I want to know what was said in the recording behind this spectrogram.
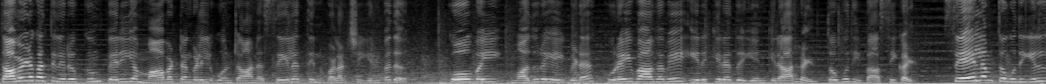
தமிழகத்தில் இருக்கும் பெரிய மாவட்டங்களில் ஒன்றான சேலத்தின் வளர்ச்சி என்பது கோவை மதுரையை விட குறைவாகவே இருக்கிறது என்கிறார்கள் தொகுதிவாசிகள். சேலம் தொகுதியில்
